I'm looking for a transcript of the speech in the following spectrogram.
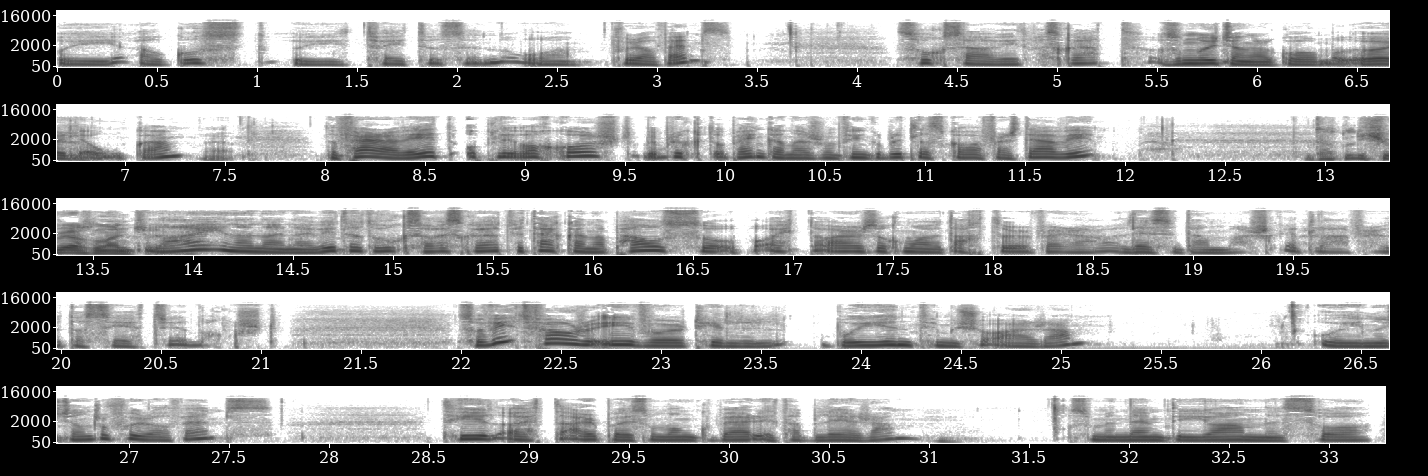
og i august og i 2004, så sa vi, hva skal jeg hatt? Og som nøy kjenner gå mot øyelig unga. Ja. Nå færre vi, opplevde akkurat, vi brukte pengene som finner brytla skal fra stedet vi, Det skulle ikke være så langt. Nei, nei, nei, nei. Vi tar også, vi skal at vi tar en pause, og på ett år så kommer vi etter for å lese Danmark, eller for å se tre nokst. Så vi får over til byen til Mishoara, og i 1994, til et arbeid som langt var etableret. Som jeg nevnte i Johannes, så,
